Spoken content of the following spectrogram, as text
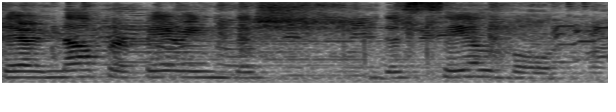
They are now preparing the the sailboat.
